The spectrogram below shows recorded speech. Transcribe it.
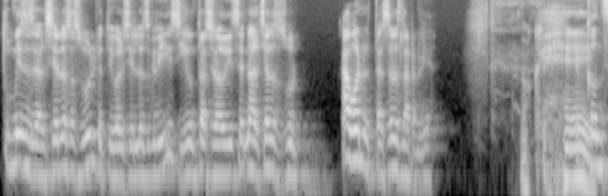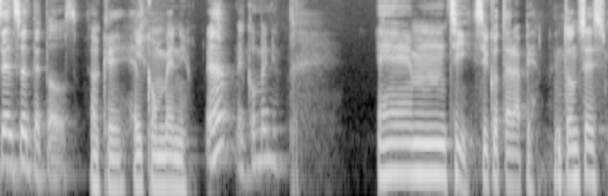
Tú me dices el cielo es azul, yo te digo el cielo es gris y un tercero dice, no, el cielo es azul. Ah, bueno, el tercero es la realidad. Ok. El consenso entre todos. Ok. El convenio. Ajá, el convenio. Em, sí, psicoterapia. Entonces,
